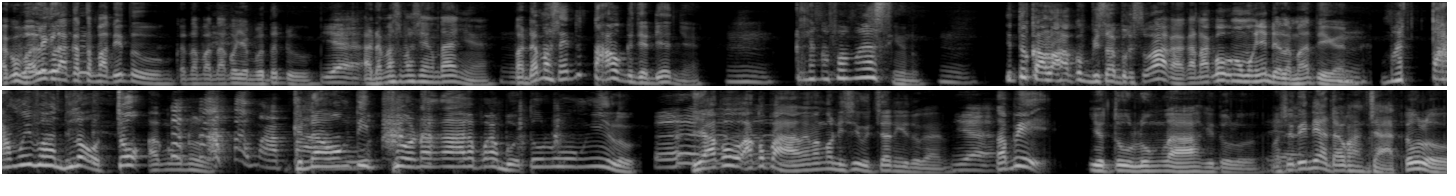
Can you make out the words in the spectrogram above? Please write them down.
Aku baliklah ke tempat itu, ke tempat aku yang berteduh. Ya. Ada mas-mas yang tanya. Hmm. Padahal masnya itu tahu kejadiannya. Hmm. Kenapa mas? Gitu. Hmm. Itu kalau aku bisa bersuara, karena aku ngomongnya dalam hati kan. Matamu itu lo cok aku ngono. wong tiba nang arep rambut tulungi lho. Ya aku aku paham memang kondisi hujan gitu kan. Ya. Tapi ya tulung lah gitu loh. Maksudnya Iya. ini ada orang jatuh loh.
